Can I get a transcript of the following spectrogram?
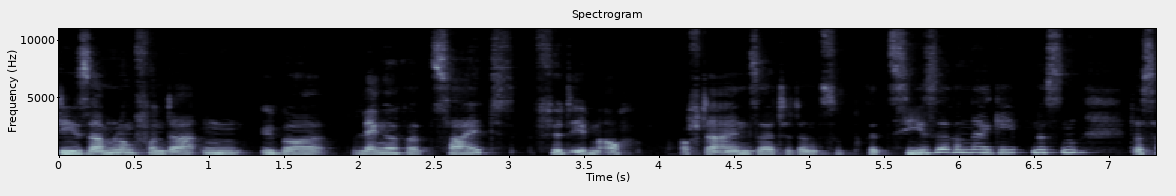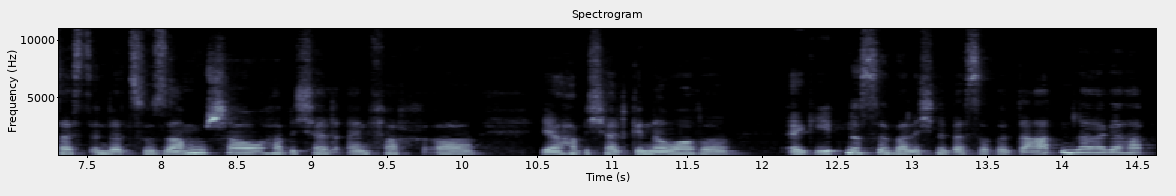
Die Sammlung von Daten über längere Zeit führt eben auch auf der einen Seite dann zu präziseren Ergebnissen. Das heißt, in der Zusammenschau habe ich halt einfach, äh, ja, habe ich halt genauere Ergebnisse, weil ich eine bessere Datenlage habe.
